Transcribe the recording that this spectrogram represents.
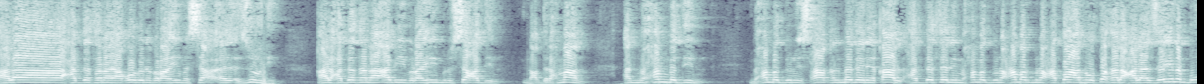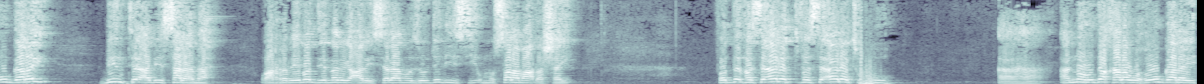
qala xadathana yacquub bn ibrahim azuhri qala xadathana abi ibrahim bnu sacdin bn cabdiraxman an muxamedin moxamed bn isxaaq almadani qaal xadathanii moxamed bn camr bn caطa anahu dakla calaa zaynab buu u galay binti abi salama. Waa rabiibadii nabiga alayh salaam oo zawjadiisii umu salama dhashay. Fasa'alathu anahu dakala wuxuu u galay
